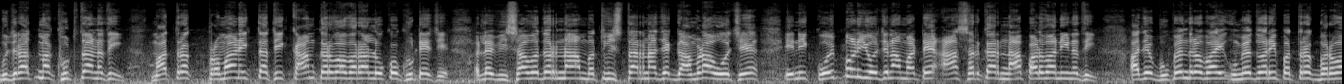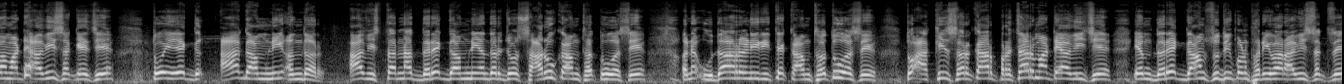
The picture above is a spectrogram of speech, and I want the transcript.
ગુજરાતમાં ખૂટતા નથી, માત્ર પ્રમાણિકતાથી કામ કરવાવાળા લોકો ખૂટે છે. એટલે વિસાવદરના મત વિસ્તારના જે ગામડાઓ છે, એની કોઈ પણ યોજના માટે આ સરકાર ના પાડવાની નથી. આજે ભૂપેન્દ્રભાઈ ઉમેદવારી પત્રક ભરવા માટે આવી શકે છે, તો એ આ ગામની અંદર, આ વિસ્તારના દરેક ગામની અંદર જો સારું કામ થતું હશે અને ઉદાહરણી રીતે કામ થતું હશે, તો આખી સરકાર પ્રચાર માટે આવી છે, એમ દરેક ગામ સુધી પણ ફરીવાર આવી શકશે.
